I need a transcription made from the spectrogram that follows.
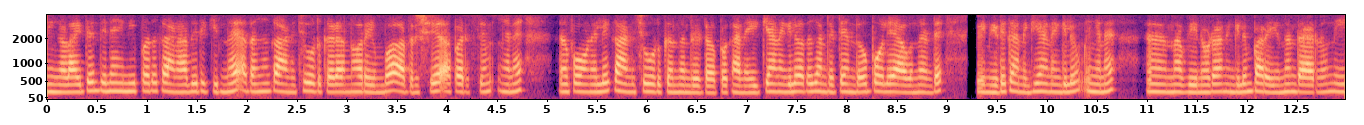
നിങ്ങളായിട്ട് എന്തിനാ ഇനിയിപ്പോൾ അത് കാണാതിരിക്കുന്നത് അതങ്ങ് കാണിച്ചു കൊടുക്കടാ എന്ന് പറയുമ്പോൾ ആദർശ് ആ പരസ്യം ഇങ്ങനെ ഫോണിൽ കാണിച്ചു കൊടുക്കുന്നുണ്ട് കേട്ടോ. അപ്പോൾ കനകയ്ക്കാണെങ്കിലും അത് കണ്ടിട്ട് എന്തോ പോലെ ആവുന്നുണ്ട്. പിന്നീട് കനകയാണെങ്കിലും ഇങ്ങനെ നവ്യനോടാണെങ്കിലും പറയുന്നുണ്ടായിരുന്നു നീ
